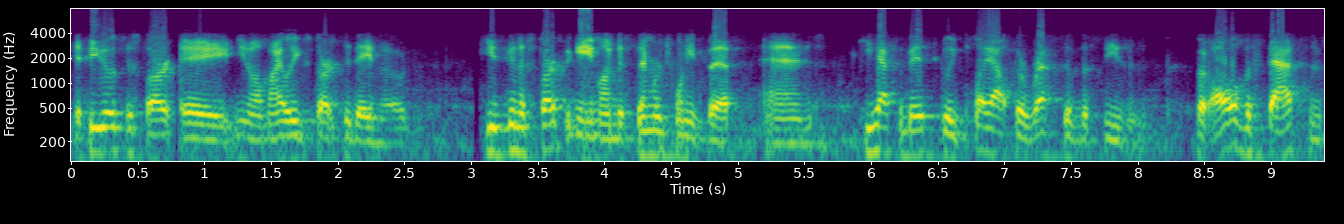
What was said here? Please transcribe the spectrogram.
if he goes to start a you know My League Start Today mode, he's going to start the game on December 25th, and he has to basically play out the rest of the season. But all of the stats and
